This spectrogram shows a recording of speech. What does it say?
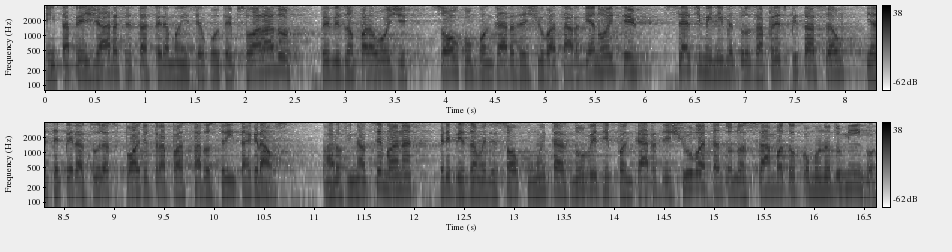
Em Tapejara, sexta-feira amanheceu com o tempo ensolarado. Previsão para hoje: sol com pancadas de chuva à tarde e à noite, 7 milímetros a precipitação e as temperaturas podem ultrapassar os 30 graus. Para o final de semana, previsão é de sol com muitas nuvens e pancadas de chuva tanto no sábado como no domingo.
